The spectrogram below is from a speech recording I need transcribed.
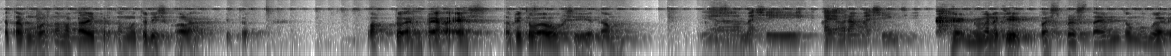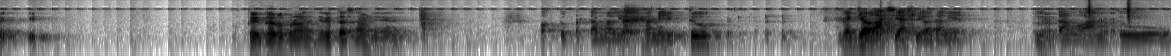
ketemu pertama kali bertemu tuh di sekolah gitu. Waktu MPLS, tapi tuh bau sih hitam. Ya, masih kayak orang asing sih. Gimana Ki pas first time ketemu gue? Waktu itu lu pernah cerita soalnya Waktu pertama lihat mana itu nggak jelas sih asli orangnya. Tentang langsung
